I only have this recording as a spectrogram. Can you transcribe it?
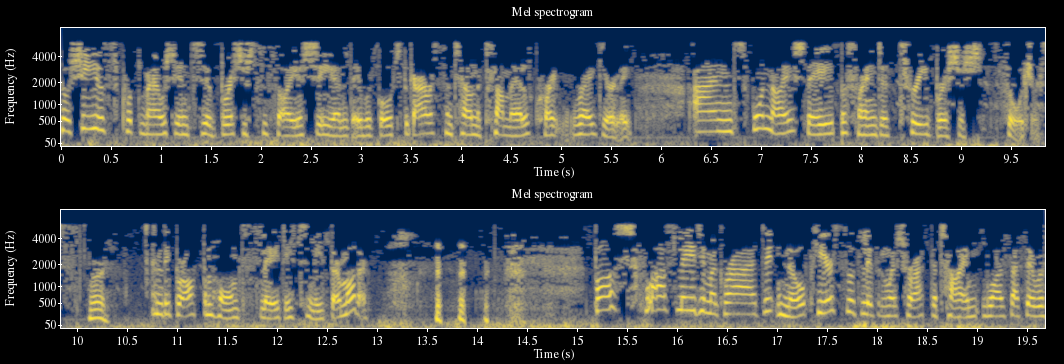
So she used to put them out into British society and they would go to the garrison town of Clonmel quite regularly. And one night they befriended three British soldiers Right. and they brought them home to Sleady to meet their mother. But what Lady McGrath didn't know, Pierce was living with her at the time, was that there were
